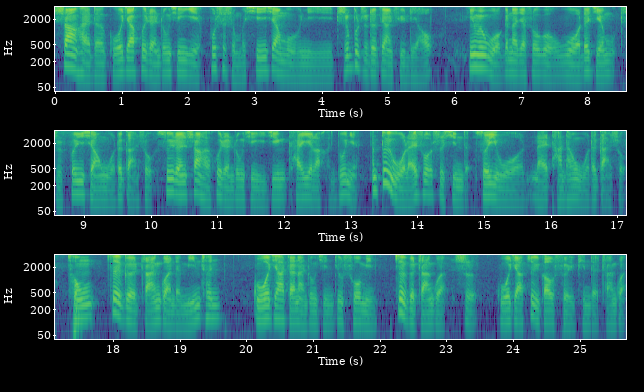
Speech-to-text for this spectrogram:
上海的国家会展中心也不是什么新项目，你值不值得这样去聊？因为我跟大家说过，我的节目只分享我的感受。虽然上海会展中心已经开业了很多年，但对我来说是新的，所以我来谈谈我的感受。从这个展馆的名称“国家展览中心”就说明，这个展馆是国家最高水平的展馆，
